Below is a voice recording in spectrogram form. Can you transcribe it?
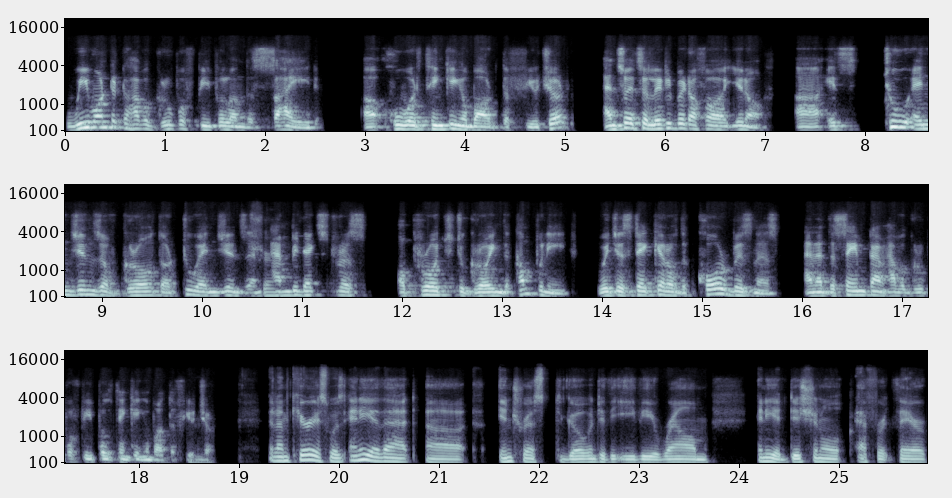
we wanted to have a group of people on the side uh, who were thinking about the future. And so it's a little bit of a, you know, uh, it's two engines of growth or two engines, an sure. ambidextrous approach to growing the company, which is take care of the core business and at the same time have a group of people thinking about the future. And I'm curious, was any of that uh, interest to go into the EV realm, any additional effort there?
